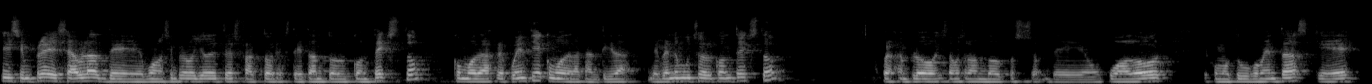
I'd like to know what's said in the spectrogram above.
Sí, siempre se habla de, bueno, siempre hablo yo de tres factores, de tanto el contexto como de la frecuencia como de la cantidad. Depende mucho del contexto por ejemplo, estamos hablando pues de un jugador, como tú comentas, que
